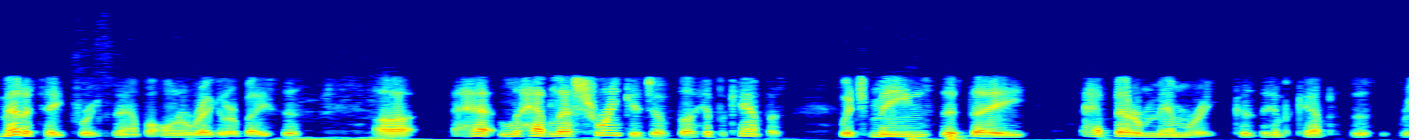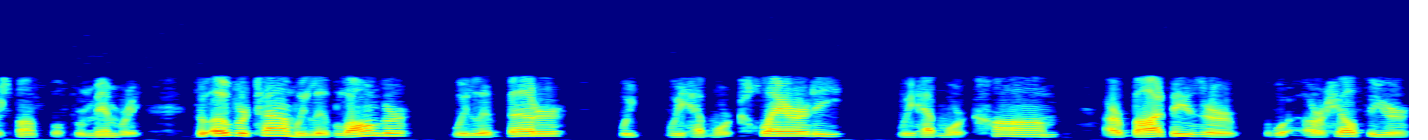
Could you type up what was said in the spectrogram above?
meditate, for example, on a regular basis, uh, ha- have less shrinkage of the hippocampus, which means that they have better memory because the hippocampus is responsible for memory. So over time, we live longer, we live better, we we have more clarity, we have more calm, our bodies are are healthier,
